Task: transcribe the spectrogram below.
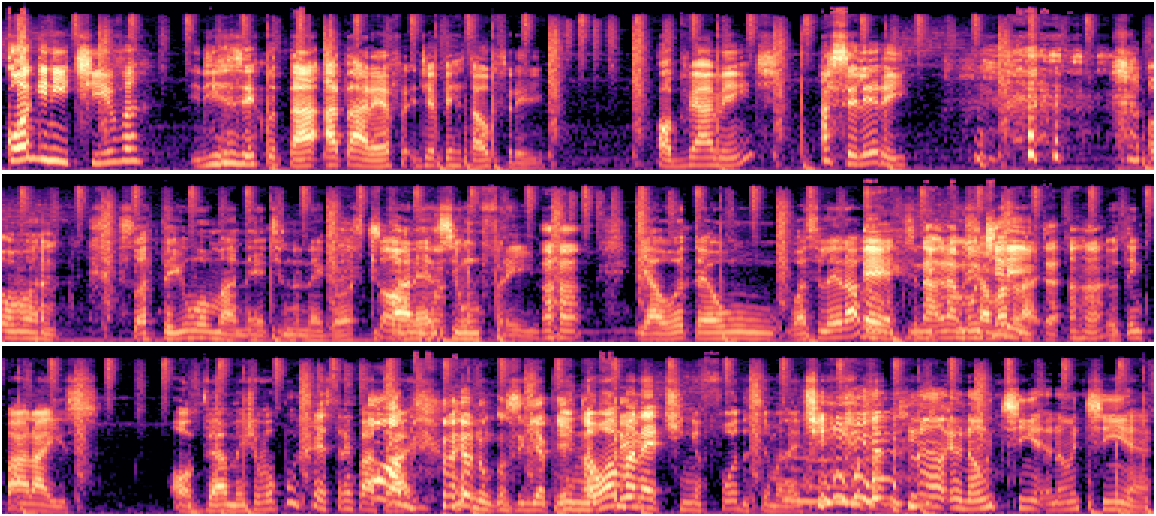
cognitiva de executar a tarefa de apertar o freio. Obviamente, acelerei. Ô, mano, só tem uma manete no negócio que Só parece um freio. E a outra é um, o acelerador. É, na, na mão direita. trás. aham. Eu tenho que parar isso. Obviamente eu vou puxar esse trem pra trás. Óbvio, eu não consegui apertar E não o a manetinha, foda-se a manetinha. não, eu não tinha, eu não tinha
